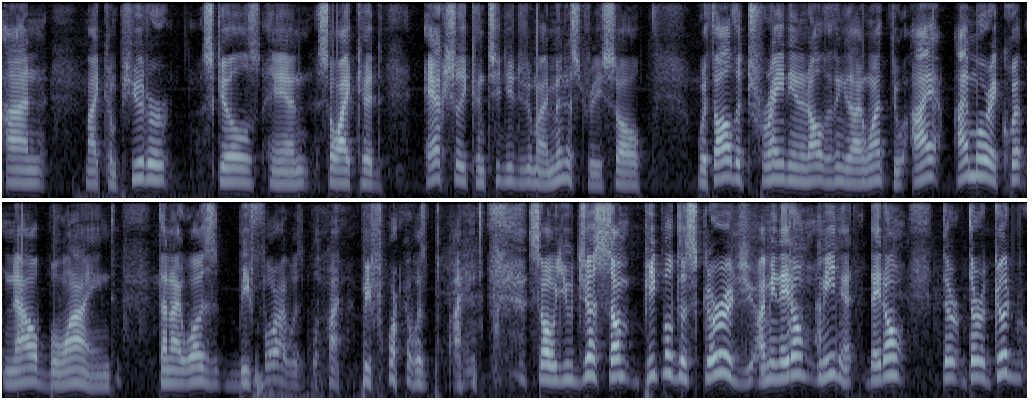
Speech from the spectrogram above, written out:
on my computer skills, and so I could actually continue to do my ministry. So. With all the training and all the things I went through, I, I'm more equipped now blind than I was before I was blind. Before I was blind, so you just some people discourage you. I mean, they don't mean it. They don't. They're they're good,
